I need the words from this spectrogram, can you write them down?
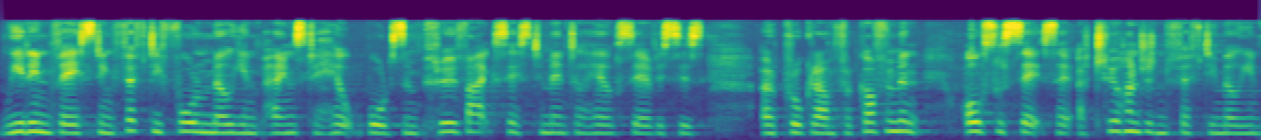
we're investing £54 million to help boards improve access to mental health services. Our programme for government also sets out a £250 million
